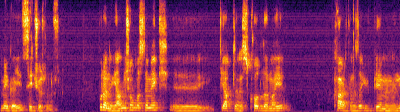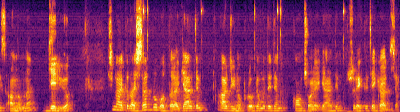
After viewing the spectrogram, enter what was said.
Mega'yı seçiyorsunuz. Buranın yanlış olması demek e, yaptığınız kodlamayı kartınıza yükleyememeniz anlamına geliyor. Şimdi arkadaşlar robotlara geldim. Arduino programı dedim. Kontrole geldim. Sürekli tekrarlayacak.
